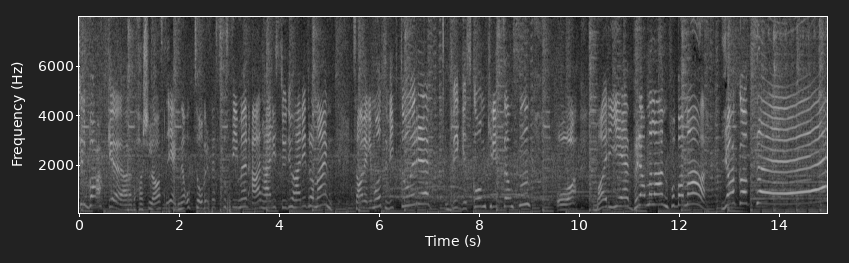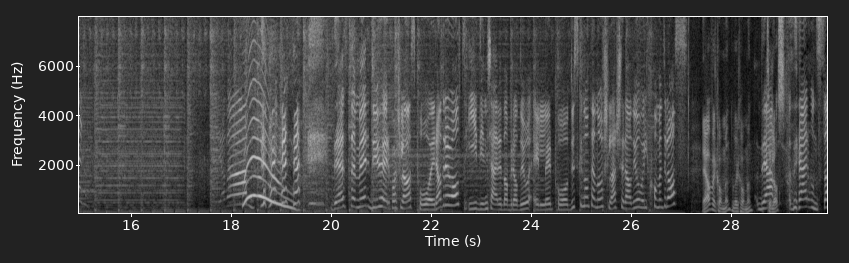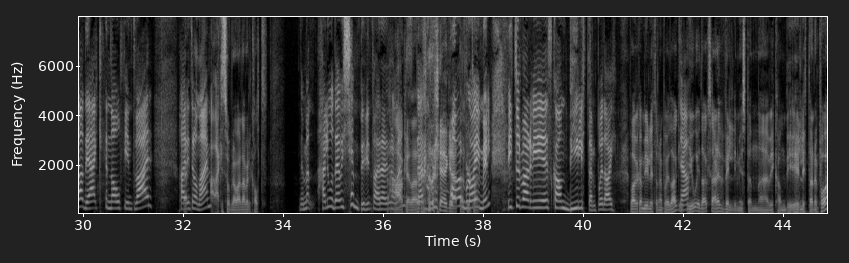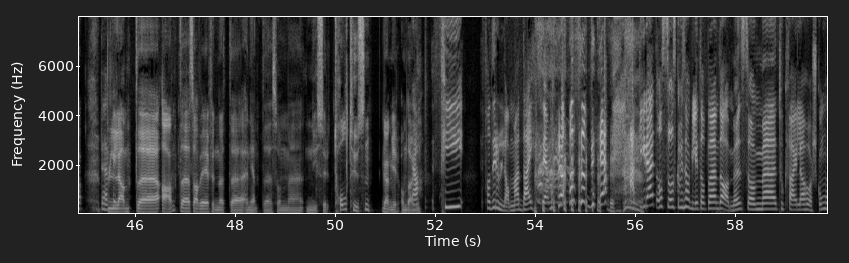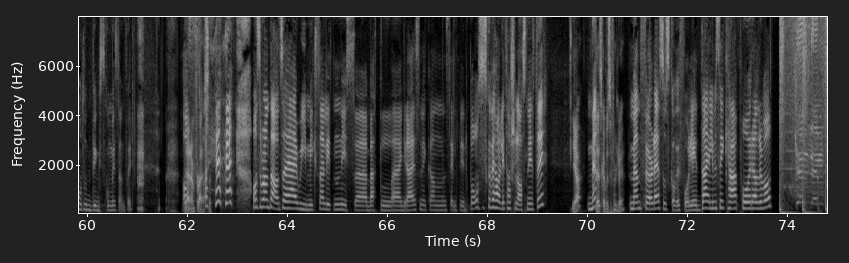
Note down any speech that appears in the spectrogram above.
tilbake! Harselas egne oktoberfestkostymer er her i studio her i Trondheim. Ta vel imot Viktor Byggeskum Christiansen og Marie Brannaland forbanna Jacobsen! Ja da! Det stemmer. Du hører på Slas på Radio Revolt i din kjære DAB-radio eller på dusken.no slash radio. Velkommen til oss. Ja, velkommen, velkommen er, til oss. Det er onsdag, det er knallfint vær her i Trondheim. Ja, det er ikke så bra vær, det er veldig kaldt. Nei, men hallo, det er jo kjempefint vær her i Trondheim. Ja, okay, det er blå, det er fint blå himmel. Victor, hva er det vi kan by lytterne på i dag? Hva vi kan by lytterne på i dag? Ja. Jo, i dag så er det veldig mye spennende vi kan by lytterne på. Blant uh, annet eh, så har vi funnet uh, en jente som uh, nyser 12 000 ganger om dagen. Ja. Fy faderullan meg deg, sier jeg bare. Altså, det er ikke greit. Og så skal vi snakke litt om en dame som uh, tok feil av hårskum. Hun tok byggskum istedenfor. Det er en flause. Og så blant annet så har jeg remixa en liten nyse-battle-greie som vi kan se litt videre på. Og så skal vi ha litt harselasnyheter. Ja, Men- det skal vi selvfølgelig. Men før det så skal vi få litt deilig musikk her på Radio Revolt.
